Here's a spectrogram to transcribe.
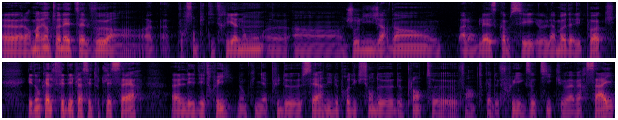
Euh, alors Marie-Antoinette, elle veut pour son petit Trianon un joli jardin à l'anglaise comme c'est la mode à l'époque. Et donc elle fait déplacer toutes les serres, elle les détruit. Donc il n'y a plus de serres ni de production de, plantes, enfin en tout cas de fruits exotiques à Versailles.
